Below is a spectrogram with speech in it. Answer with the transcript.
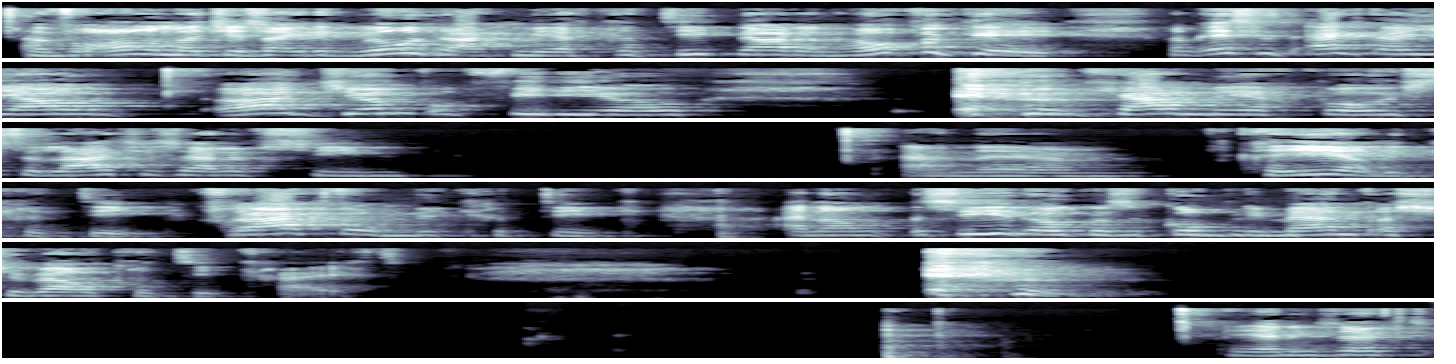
En vooral omdat je zegt, ik wil graag meer kritiek. Nou, dan hoppakee. Dan is het echt aan jou. Ah, jump op video. Ga meer posten. Laat jezelf zien. En uh, creëer die kritiek. Vraag om die kritiek. En dan zie je het ook als een compliment als je wel kritiek krijgt. Jenny zegt,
